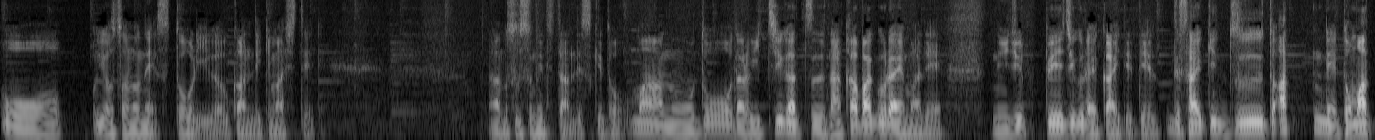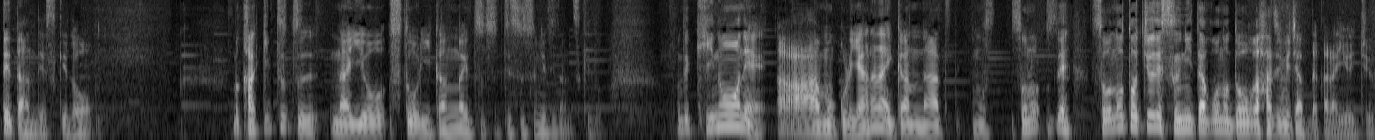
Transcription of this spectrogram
およそのねストーリーが浮かんできましてあの進めてたんですけどまああのどうだろう1月半ばぐらいまで20ページぐらい書いててで最近ずっとあね止まってたんですけど、ま、書きつつ内容ストーリー考えつつって進めてたんですけどで昨日ねああもうこれやらないかんなってもうそのでその途中でスニタコの動画始めちゃったから YouTube ちょっ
